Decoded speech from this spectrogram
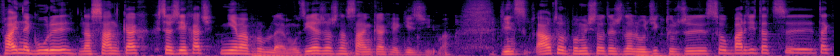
fajne góry na sankach. Chcesz jechać? Nie ma problemu. Zjeżdżasz na sankach, jak jest zima. Więc autor pomyślał też dla ludzi, którzy są bardziej tacy, tak,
